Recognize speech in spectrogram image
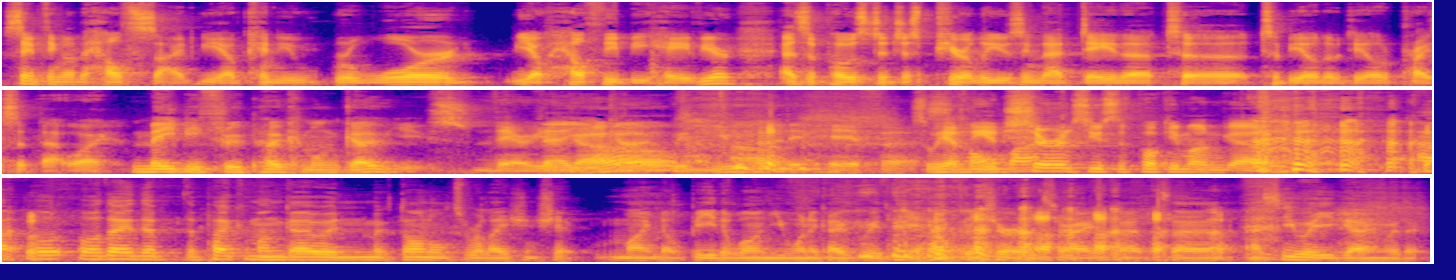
Same thing on the health side. You know, can you reward you know healthy behavior as opposed to just purely using that data to to be able to be able to price it that way? Maybe through Pokemon Go use. There you there go. You, go. you heard it here first. So we have the insurance use of Pokemon Go. Uh, although the, the Pokemon Go and McDonald's relationship might not be the one you want to go with your health insurance, right? But uh, I see where you're going with it.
